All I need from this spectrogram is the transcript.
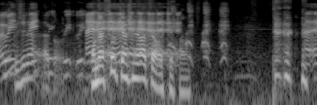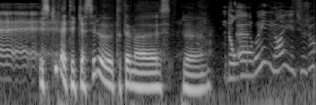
Ah oui, Le général- oui. Oui, Attends. oui, oui. On a Euh, fait aucun euh, générateur, euh, ok, pardon. Euh, Est-ce qu'il a été cassé le totem euh, le- Non. Euh, oui, non, il est toujours.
